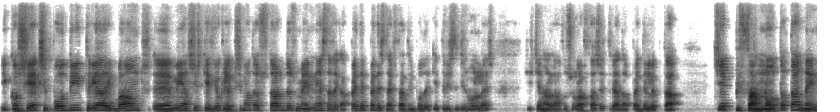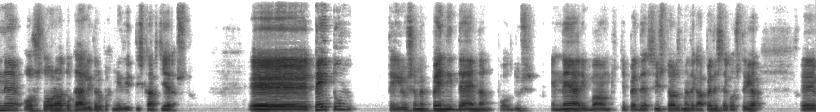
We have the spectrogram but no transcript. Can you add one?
26 πόντι, 3 rebound, 1 ε, assist και 2 κλεψίματα, στάροντας με 9 στα 15, 5 στα 7 τρίποντα και 3 στις βολές και είχε ένα λάθος όλα αυτά σε 35 λεπτά. Και πιθανότατα να είναι ως τώρα το καλύτερο παιχνίδι της καριέρας του. Ε, Tatum τελείωσε με 51 πόντους, 9 rebound και 5 assist, τώρα με 15 στα 23, 7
